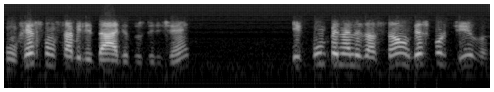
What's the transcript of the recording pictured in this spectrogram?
com responsabilidade dos dirigentes e com penalização desportiva,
